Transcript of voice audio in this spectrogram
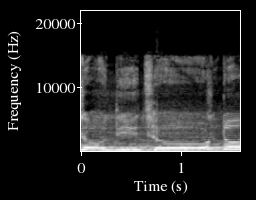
যদি ছোট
